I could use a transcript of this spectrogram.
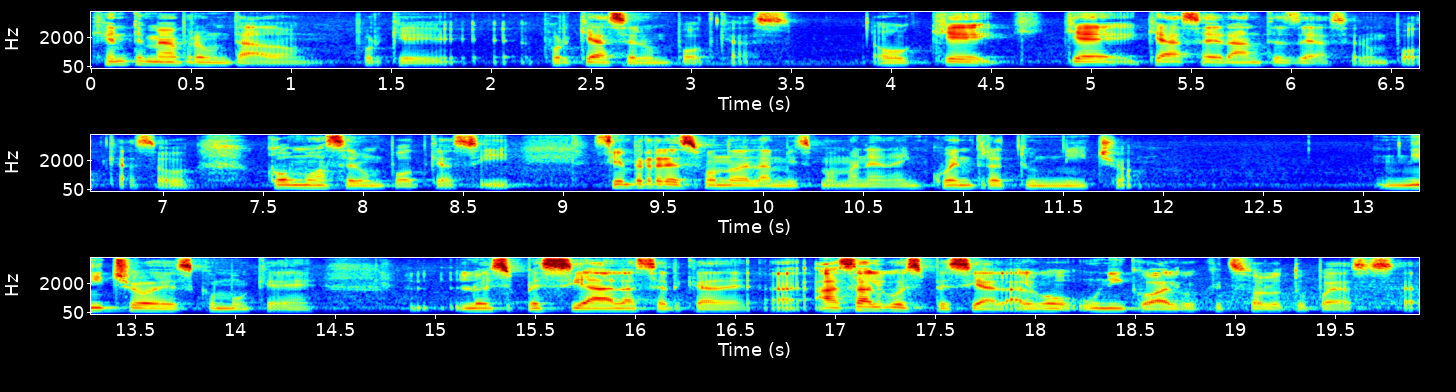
Gente me ha preguntado por qué, por qué hacer un podcast. O qué, qué, qué, hacer antes de hacer un podcast. O cómo hacer un podcast. Y siempre respondo de la misma manera. Encuentra tu nicho. Nicho es como que lo especial acerca de... Haz algo especial, algo único, algo que solo tú puedas hacer.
